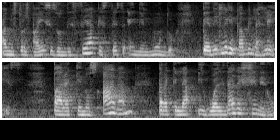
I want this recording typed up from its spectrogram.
a nuestros países, donde sea que estés en el mundo, pedirle que cambien las leyes para que nos hagan para que la igualdad de género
